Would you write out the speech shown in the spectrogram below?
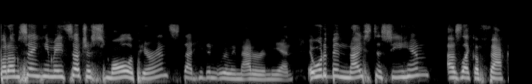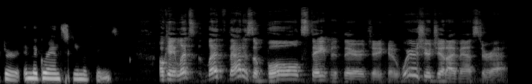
but I'm saying he made such a small appearance that he didn't really matter in the end. It would have been nice to see him as like a factor in the grand scheme of things. Okay, let's let that is a bold statement there, Jacob. Where's your Jedi Master at?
